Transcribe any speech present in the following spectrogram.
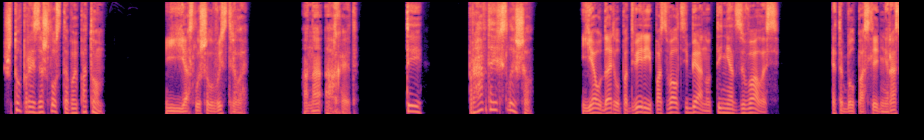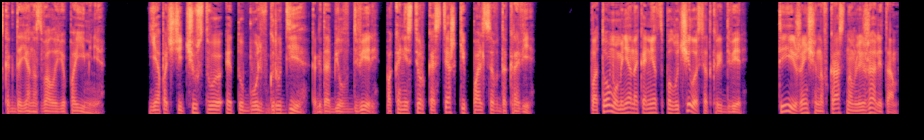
«Что произошло с тобой потом?» Я слышал выстрелы. Она ахает. «Ты правда их слышал?» Я ударил по двери и позвал тебя, но ты не отзывалась. Это был последний раз, когда я назвал ее по имени. Я почти чувствую эту боль в груди, когда бил в дверь, пока не стер костяшки пальцев до крови. Потом у меня, наконец, получилось открыть дверь. Ты и женщина в красном лежали там.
